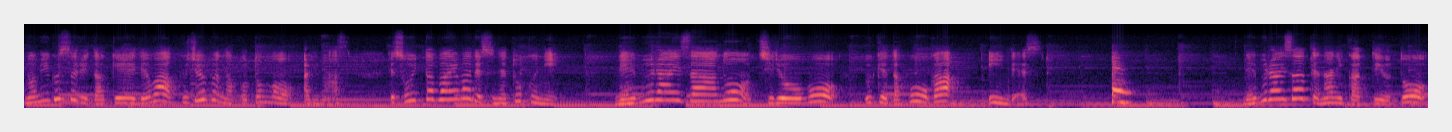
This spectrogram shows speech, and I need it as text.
飲み薬だけでは不十分なこともあります。でそういった場合はですね特にネブライザーの治療を受けた方がいいんです。ネブライザーって何かっていうと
